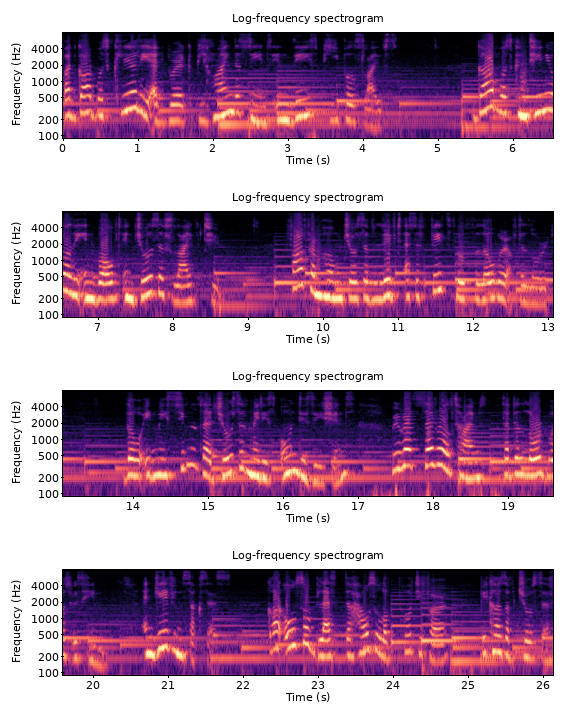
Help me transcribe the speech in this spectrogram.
but God was clearly at work behind the scenes in these people's lives. God was continually involved in Joseph's life too. Far from home, Joseph lived as a faithful follower of the Lord. Though it may seem that Joseph made his own decisions, we read several times that the Lord was with him and gave him success. God also blessed the household of Potiphar because of Joseph.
